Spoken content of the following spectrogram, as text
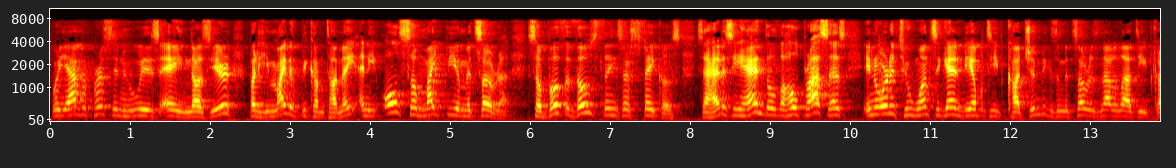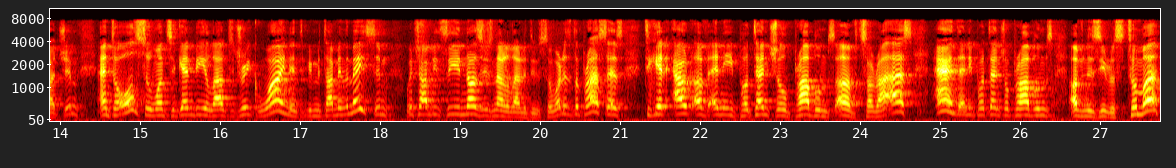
where you have a person who is a Nazir, but he might have become Tameh, and he also might be a Mitzorah. So both of those things are Sfekos. So how does he handle the whole process in order to once again be able to eat Kachim, because a Mitzorah is not allowed to eat Kachim, and to also once again be allowed to drink wine and to be Mitameh the Mesim, which obviously a Nazir is not allowed to do. So what is the process to get out of any potential problems of tzara'as and any potential problems of Nazirus Tuma,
